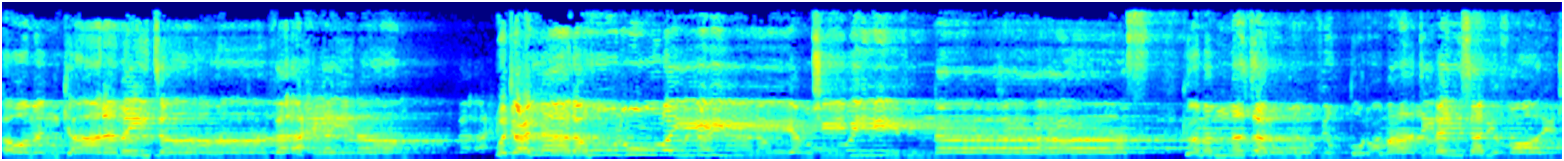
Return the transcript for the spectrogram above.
أومن كان ميتا فأحييناه وجعلنا له نورا يمشي به في الناس كمن مثله في ليس بخارج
